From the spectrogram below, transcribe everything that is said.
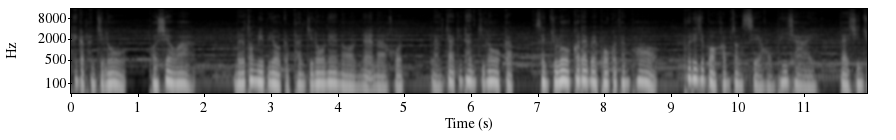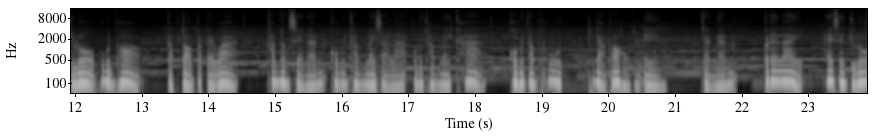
ให้กับทันจิโร่เพราะเชื่อว่า มันจะต้องมีประโยชน์กับทันจิโร่แน่นอนในอนาคต หลังจากที่ทันจิโร่กับเซนจูโร่ก็ได้ไปพบกับท่านพ่อ เพื่อที่จะบอกคำสั่งเสียของพี่ชาย แต่ชินจูโร่ผู้เป็นพ่อกลับตอบกลับไปว่าคำสั่งเสียนั้นคงเป็นคำไร้สาระคงเป็นคำไร้ค่า คงเป็นคำพูดที่ด่าพ่อของตนเอง จากนั้นก็ได้ไล่ให้เซนจูโร่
